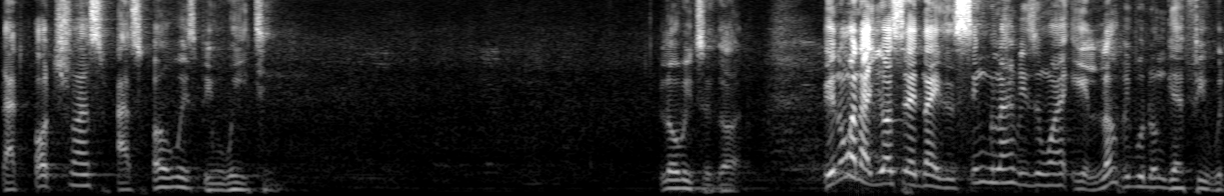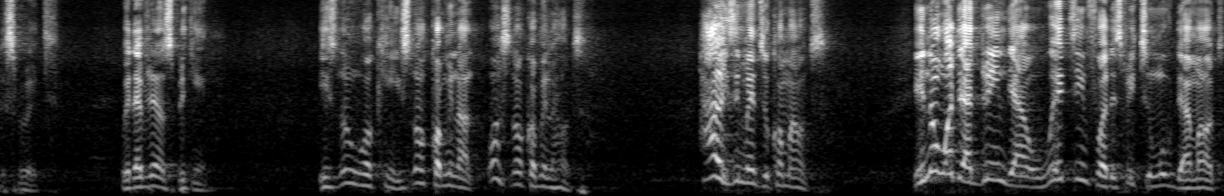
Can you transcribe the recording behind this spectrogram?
that utterance has always been waiting. Glory to God. You know what I just said now is the singular reason why a lot of people don't get filled with the Spirit, with everything I'm speaking. It's not working. It's not coming out. What's not coming out? How is it meant to come out? You know what they are doing? They are waiting for the Spirit to move them out.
